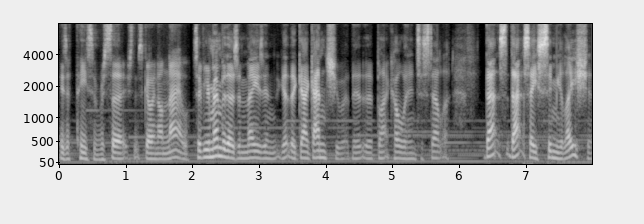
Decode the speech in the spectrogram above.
is a piece of research that's going on now. So if you remember those amazing, the Gargantua, the, the black hole in Interstellar, that's, that's a simulation.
